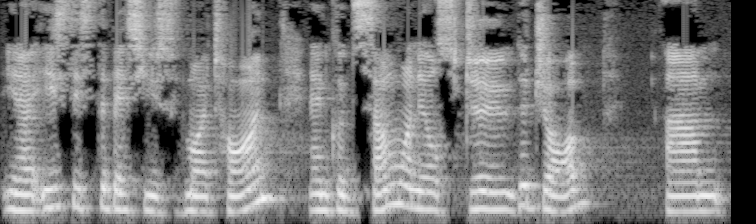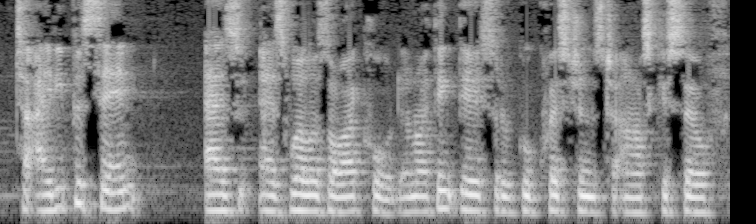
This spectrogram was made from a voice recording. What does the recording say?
you know, is this the best use of my time? And could someone else do the job um, to 80% as, as well as I could? And I think they're sort of good questions to ask yourself.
